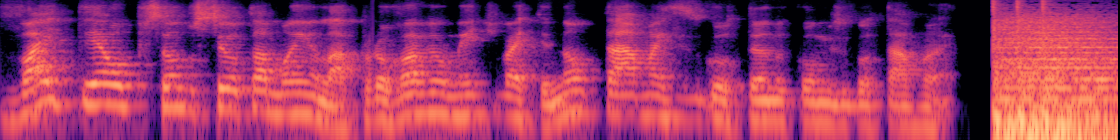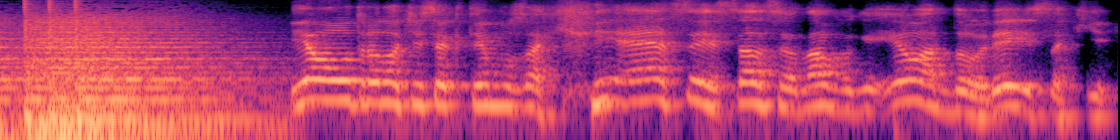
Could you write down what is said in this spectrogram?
vai ter a opção do seu tamanho lá, provavelmente vai ter. Não está mais esgotando como esgotava antes. E a outra notícia que temos aqui é sensacional, porque eu adorei isso aqui.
